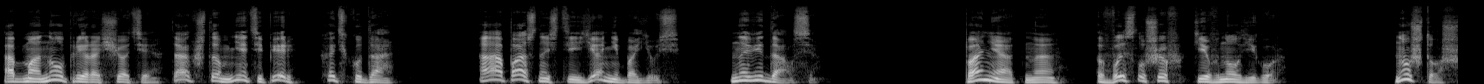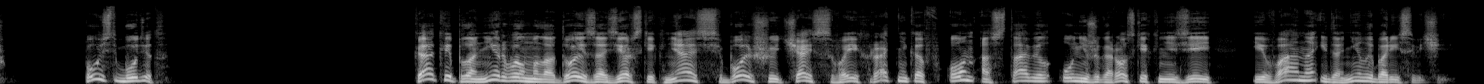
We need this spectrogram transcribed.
обманул при расчете, так что мне теперь хоть куда. А опасности я не боюсь. Навидался. Понятно. Выслушав, кивнул Егор. Ну что ж, пусть будет. Как и планировал молодой зазерский князь, большую часть своих ратников он оставил у нижегородских князей Ивана и Данилы Борисовичей,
